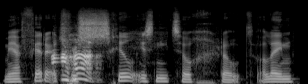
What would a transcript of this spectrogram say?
Maar ja, verder, het Aha. verschil is niet zo groot. Alleen,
